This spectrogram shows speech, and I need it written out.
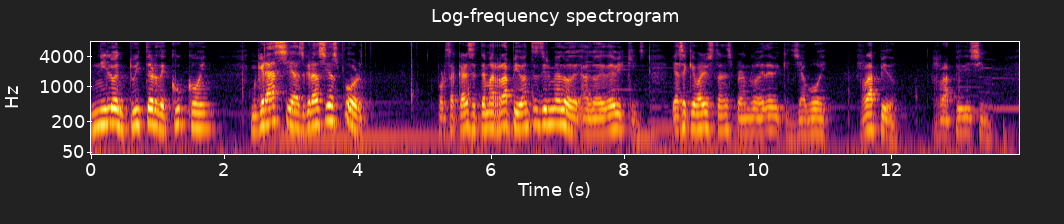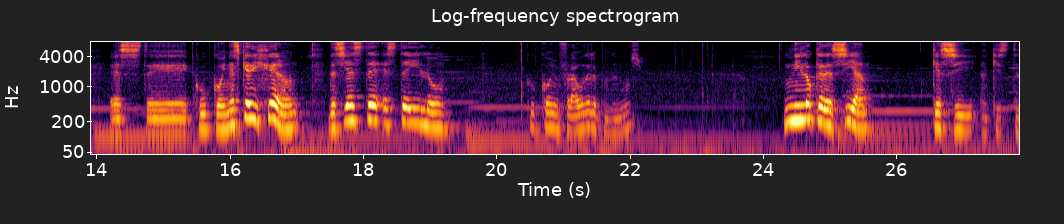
Un hilo en Twitter de KuCoin. Gracias, gracias por, por sacar ese tema rápido. Antes de irme a lo de, a lo de Debikins. Ya sé que varios están esperando lo de Debikins. Ya voy. Rápido. Rapidísimo. Este. KuCoin. Es que dijeron. Decía este, este hilo. KuCoin fraude le ponemos. Un hilo que decía que sí, aquí está.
